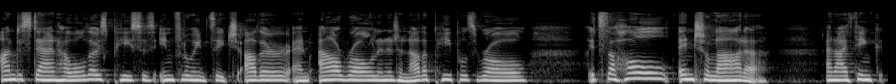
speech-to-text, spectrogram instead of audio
understand how all those pieces influence each other and our role in it and other people's role, it's the whole enchilada. And I think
